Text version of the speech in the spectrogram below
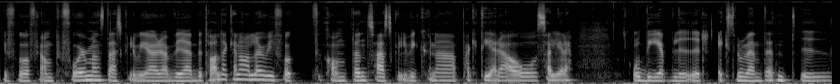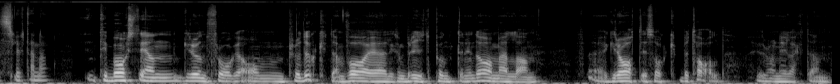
vi får från performance, det här skulle vi göra via betalda kanaler, vi får för content, så här skulle vi kunna paketera och sälja det. Och det blir experimentet i slutändan. Tillbaks till en grundfråga om produkten, vad är liksom brytpunkten idag mellan eh, gratis och betald? Hur har ni lagt den?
